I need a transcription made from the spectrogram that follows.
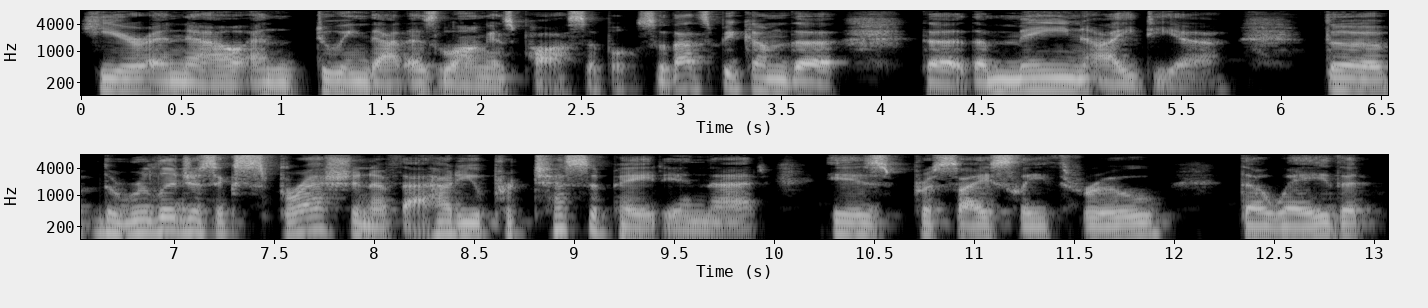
here and now and doing that as long as possible. So that's become the, the, the main idea. The, the religious expression of that, how do you participate in that is precisely through the way that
